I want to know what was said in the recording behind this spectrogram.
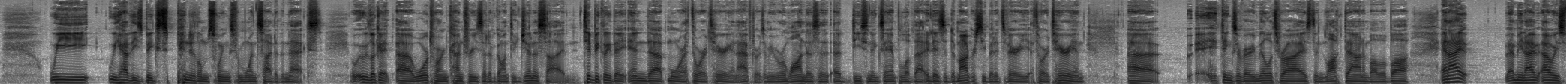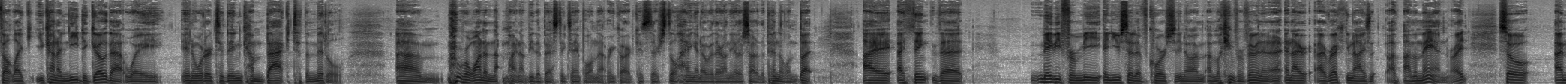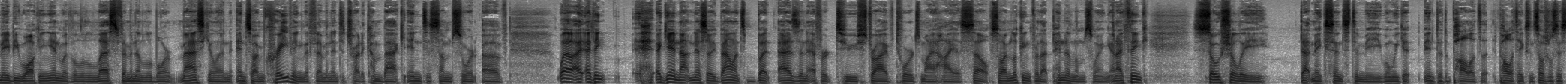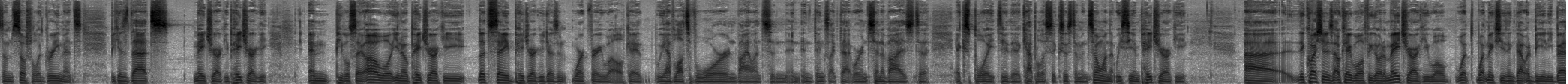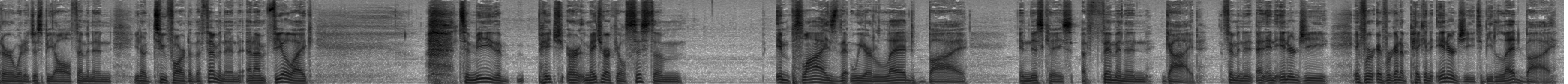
We we have these big pendulum swings from one side to the next. We look at uh, war-torn countries that have gone through genocide. Typically they end up more authoritarian afterwards. I mean rwanda is a, a decent example of that. It is a democracy but it's very authoritarian. Uh, things are very militarized and locked down and blah blah blah. And I, I mean, I, I always felt like you kind of need to go that way in order to then come back to the middle. Um, Rwanda not, might not be the best example in that regard because they're still hanging over there on the other side of the pendulum. But I, I think that maybe for me, and you said, of course, you know, I'm, I'm looking for feminine, and I, I recognize that I'm a man, right? So I may be walking in with a little less feminine, a little more masculine. And so I'm craving the feminine to try to come back into some sort of, well, I, I think, again, not necessarily balance, but as an effort to strive towards my highest self. So I'm looking for that pendulum swing. And I think socially, that makes sense to me when we get into the politi- politics and social systems, social agreements, because that's matriarchy, patriarchy and people say, oh, well, you know, patriarchy, let's say patriarchy doesn't work very well. Okay. We have lots of war and violence and, and, and, things like that. We're incentivized to exploit through the capitalistic system and so on that we see in patriarchy. Uh, the question is, okay, well, if we go to matriarchy, well, what, what makes you think that would be any better? Would it just be all feminine, you know, too far to the feminine? And I feel like, to me, the patri- or matriarchal system implies that we are led by in this case, a feminine guide, feminine, an energy. If we're if we're going to pick an energy to be led by,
